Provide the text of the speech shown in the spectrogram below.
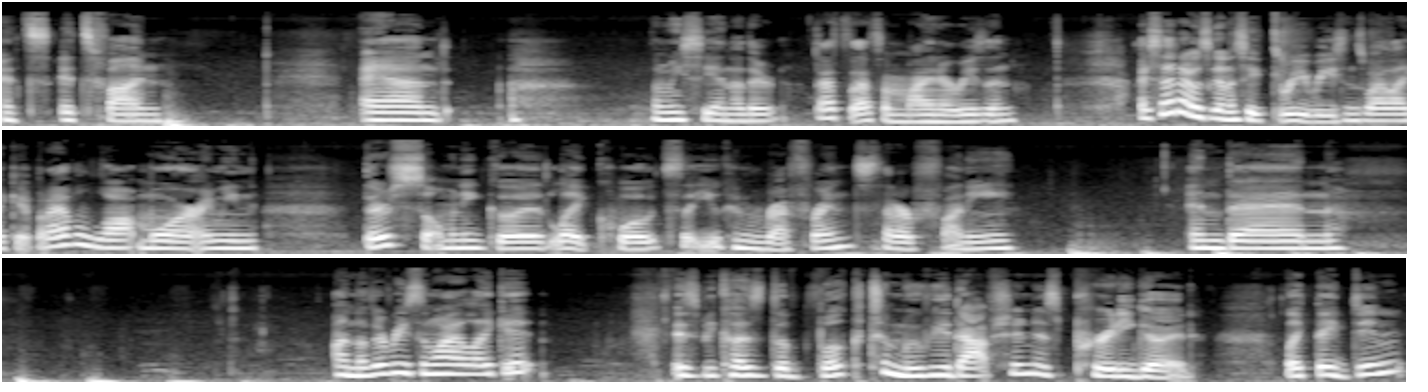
It's it's fun. And let me see another that's that's a minor reason. I said I was going to say 3 reasons why I like it, but I have a lot more. I mean, there's so many good like quotes that you can reference that are funny. And then another reason why I like it is because the book to movie adaptation is pretty good. Like they didn't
